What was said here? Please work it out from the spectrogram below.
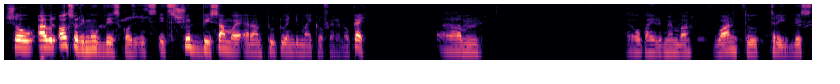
so i will also remove this because it's it should be somewhere around 220 microfarad okay um i hope i remember one two three this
